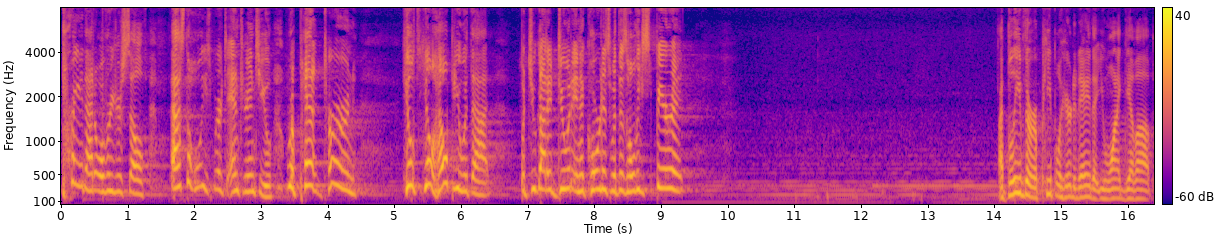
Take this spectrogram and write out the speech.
Pray that over yourself. Ask the Holy Spirit to enter into you. Repent, turn. He'll, he'll help you with that but you got to do it in accordance with His Holy Spirit. I believe there are people here today that you want to give up.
